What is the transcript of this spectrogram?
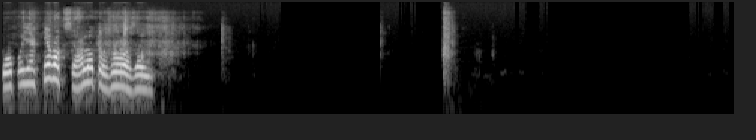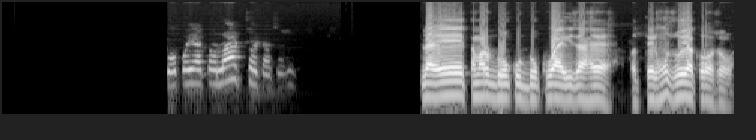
પોપૈયા કેવાક છે? હાલો તો જોવા જાય પોપૈયા એ તમારું ડોકું ડોકું આવી જાહે. અત્યારે હું જોયા કરો છો?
